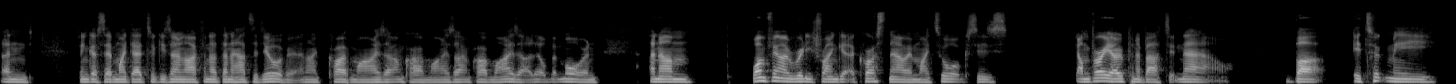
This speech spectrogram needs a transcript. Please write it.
And I think I said my dad took his own life and I don't know how to deal with it. And I cried my eyes out and cried my eyes out and cried my eyes out a little bit more. And and um one thing I really try and get across now in my talks is I'm very open about it now, but it took me,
